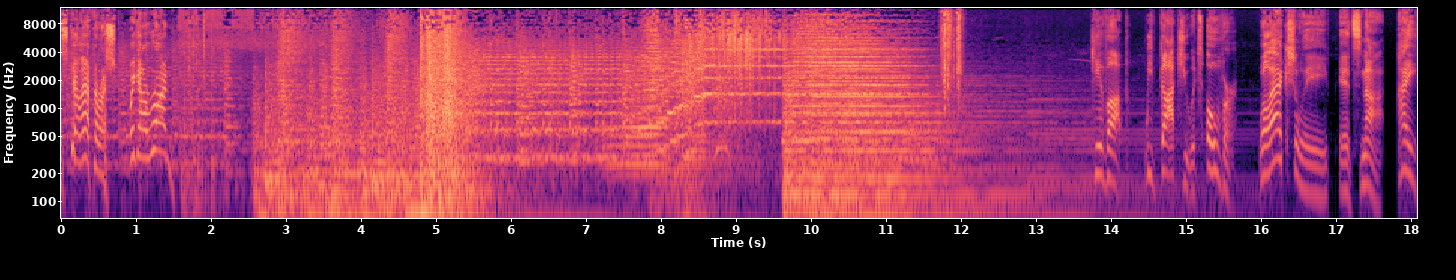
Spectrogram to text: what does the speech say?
They're still after us. We gotta run! Give up. We've got you. It's over. Well, actually, it's not. I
